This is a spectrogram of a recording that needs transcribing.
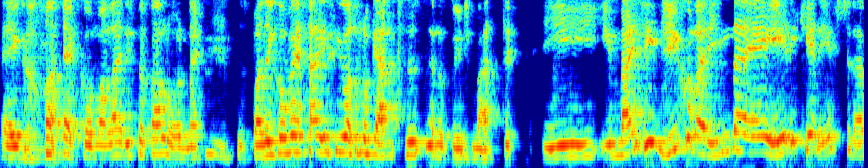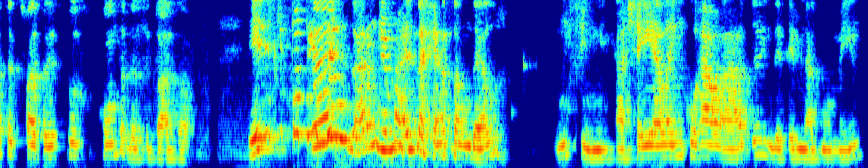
É, igual, é como a Larissa falou, né? Vocês podem conversar isso em outro lugar, não precisa ser na Sweet Master. E, e mais ridículo ainda é ele querer tirar satisfações por conta da situação. Eles que potencializaram demais a reação dela. Enfim, achei ela encurralada em determinado momento.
